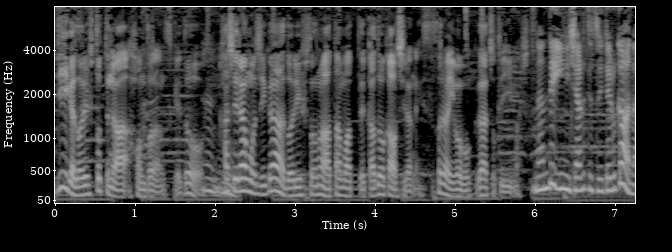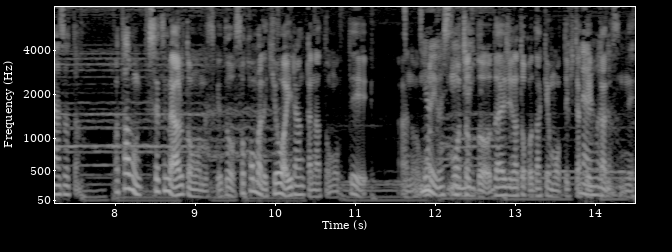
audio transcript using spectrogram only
D がドリフトっていうのは本当なんですけど、うん。頭文字がドリフトの頭ってかどうかは知らないです。それは今僕がちょっと言いました。なんでイニシャルってついてるかは謎と。まあ、多分説明あると思うんですけど、そこまで今日はいらんかなと思って、あのもうもうちょっと大事なとこだけ持ってきた結果ですね。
